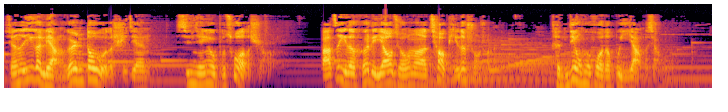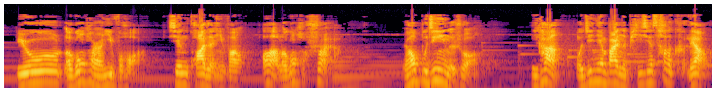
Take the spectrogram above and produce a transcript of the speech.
选择一个两个人都有的时间，心情又不错的时候，把自己的合理要求呢俏皮的说出来，肯定会获得不一样的效果。比如老公换上衣服后啊，先夸奖一方：“哇，老公好帅啊！”然后不经意的说：“你看我今天把你的皮鞋擦的可亮了，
